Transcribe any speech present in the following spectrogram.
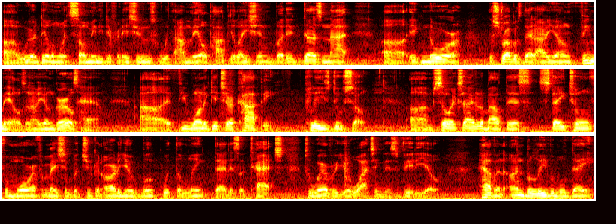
uh, we are dealing with so many different issues with our male population, but it does not ignore the struggles that our young females and our young girls have. Uh, if you want to get your copy, please do so. Uh, I'm so excited about this. Stay tuned for more information, but you can order your book with the link that is attached to wherever you're watching this video. Have an unbelievable day.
